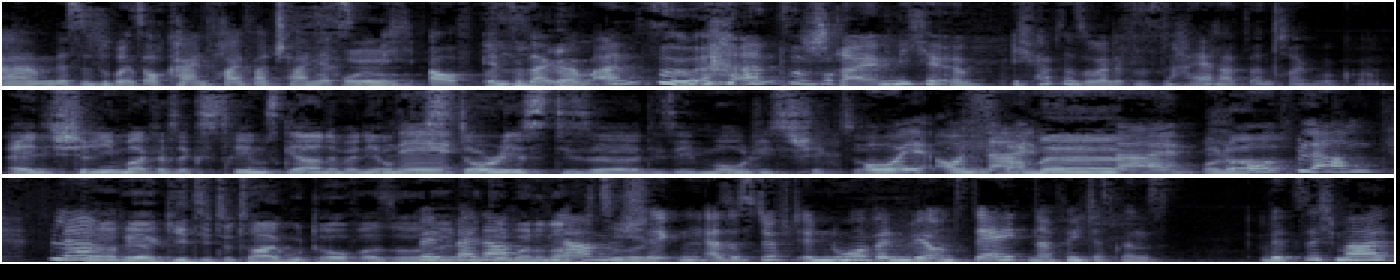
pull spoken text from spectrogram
Ähm, das ist übrigens auch kein Freifahrtschein, jetzt Feuer. mich auf Instagram anzu, anzuschreiben. Ich, äh, ich habe da sogar letztens einen Heiratsantrag bekommen. Ey, die Shirin mag das extrem gerne, wenn ihr auf Nee. die Stories diese, diese Emojis schickt. So Oh, ja, oh eine nein, Flamme nein. Oder oh, Flammen, da Flammen. reagiert die total gut drauf. Also wenn da Männer immer eine Flammen zurück. schicken, also es dürft ihr nur, wenn wir uns daten, dann finde ich das ganz witzig mal.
